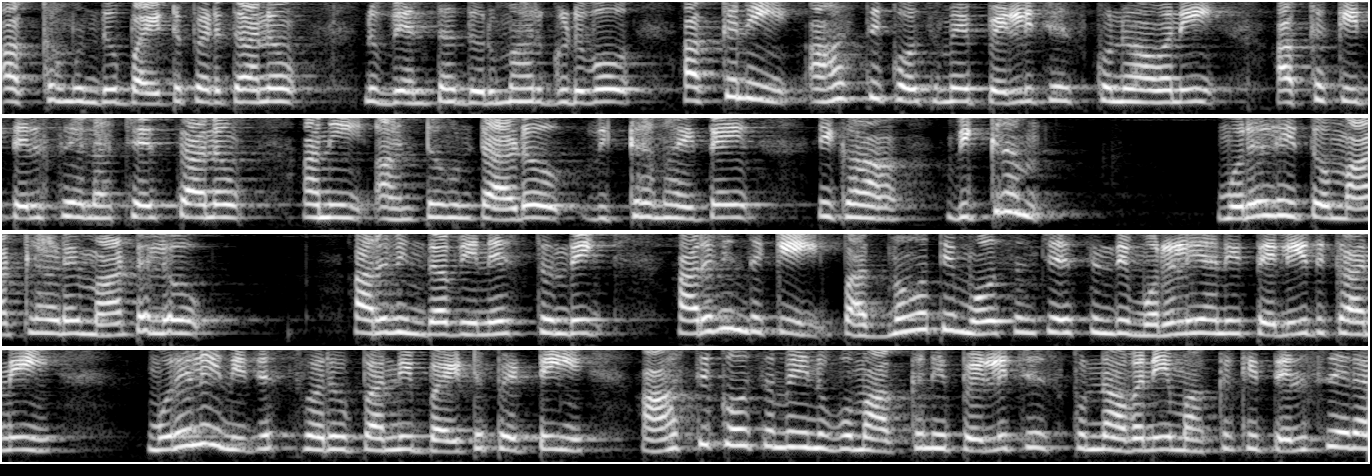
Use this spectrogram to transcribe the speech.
అక్క ముందు బయట పెడతాను నువ్వెంత దుర్మార్గుడువో అక్కని ఆస్తి కోసమే పెళ్ళి చేసుకున్నావని అక్కకి తెలిసేలా చేస్తాను అని అంటూ ఉంటాడు విక్రమ్ అయితే. ఇక విక్రమ్ మురళితో మాట్లాడే మాటలు అరవింద వినేస్తుంది. అరవింద్కి పద్మావతి మోసం చేసింది మురళి అని తెలియదు కానీ మురళి నిజస్వరూపాన్ని బయటపెట్టి ఆస్తి కోసమే నువ్వు మా అక్కని పెళ్ళి చేసుకున్నావని మా అక్కకి తెలిసేలా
